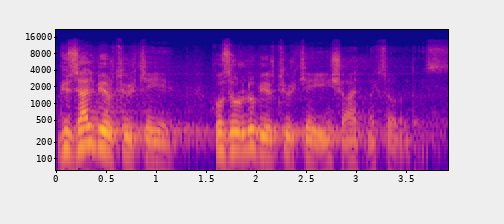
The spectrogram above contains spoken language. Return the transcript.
Güzel bir Türkiye'yi, huzurlu bir Türkiye'yi inşa etmek zorundayız.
